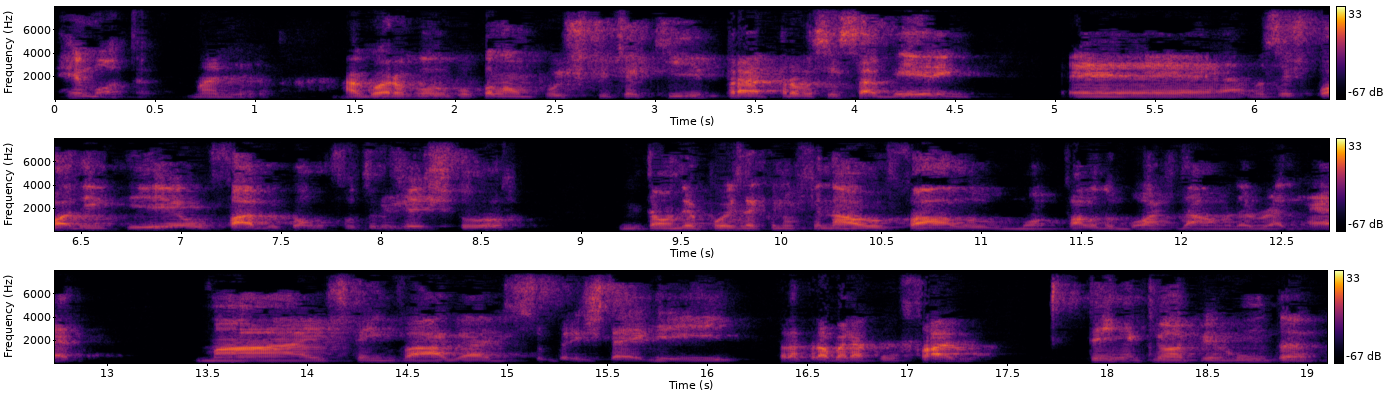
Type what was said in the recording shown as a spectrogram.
remota. Maneiro. Agora eu vou, vou colar um post-it aqui para vocês saberem. É, vocês podem ter o Fábio como futuro gestor. Então, depois aqui no final eu falo, falo do board da alma da Red Hat. Mas tem vaga de super stag aí para trabalhar com o Fábio. Tem aqui uma pergunta,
